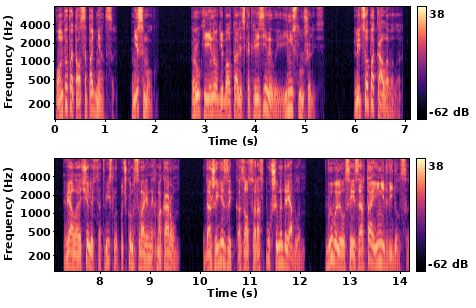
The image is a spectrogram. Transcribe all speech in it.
Он попытался подняться. Не смог. Руки и ноги болтались как резиновые и не слушались. Лицо покалывало. Вялая челюсть отвисла пучком сваренных макарон. Даже язык казался распухшим и дряблым. Вывалился изо рта и не двигался.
